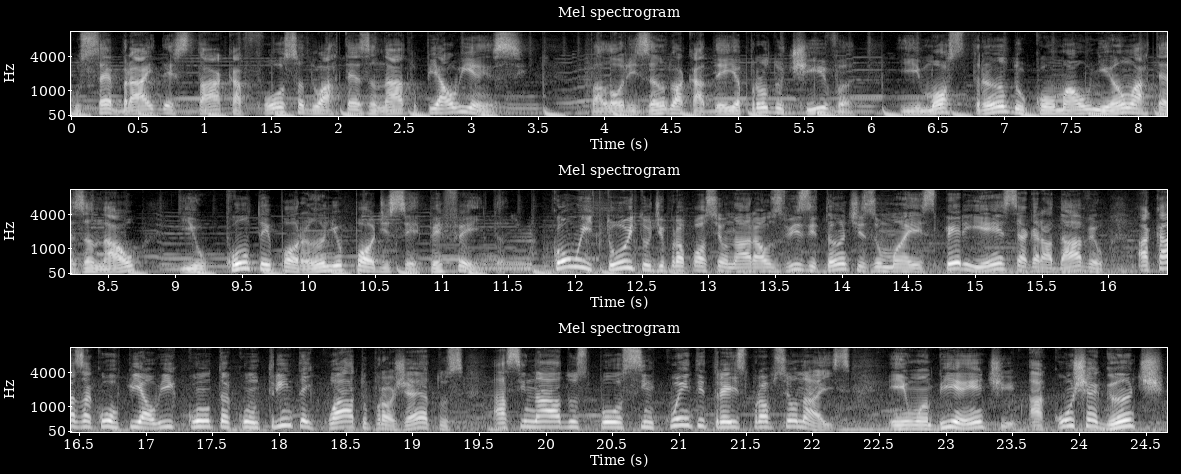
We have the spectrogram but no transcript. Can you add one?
o Sebrae destaca a força do artesanato piauiense, valorizando a cadeia produtiva e mostrando como a união artesanal e o contemporâneo pode ser perfeita. Com o intuito de proporcionar aos visitantes uma experiência agradável, a Casa Cor Piauí conta com 34 projetos assinados por 53 profissionais, em um ambiente aconchegante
